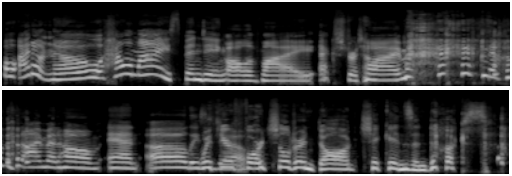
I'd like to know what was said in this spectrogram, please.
oh, I don't know. How am I spending all of my extra time now that I'm at home? And oh, Lisa. With Jo. your four children, dog, chickens, and ducks.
